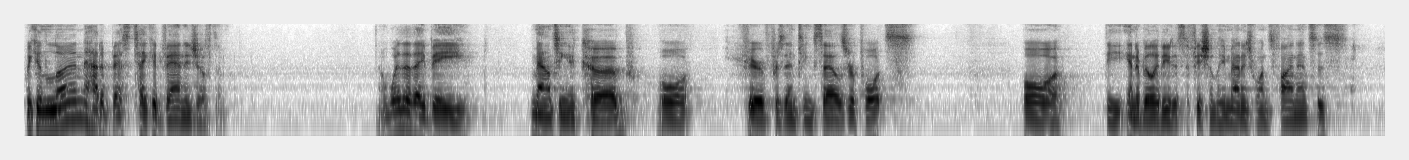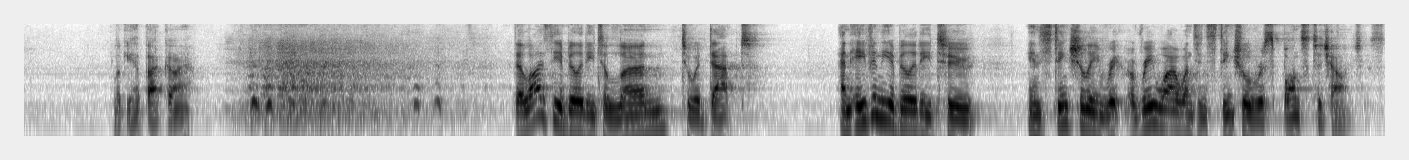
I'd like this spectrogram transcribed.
we can learn how to best take advantage of them. And whether they be mounting a curb or fear of presenting sales reports or the inability to sufficiently manage one's finances. Looking at that guy. There lies the ability to learn, to adapt, and even the ability to instinctually re- rewire one's instinctual response to challenges.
